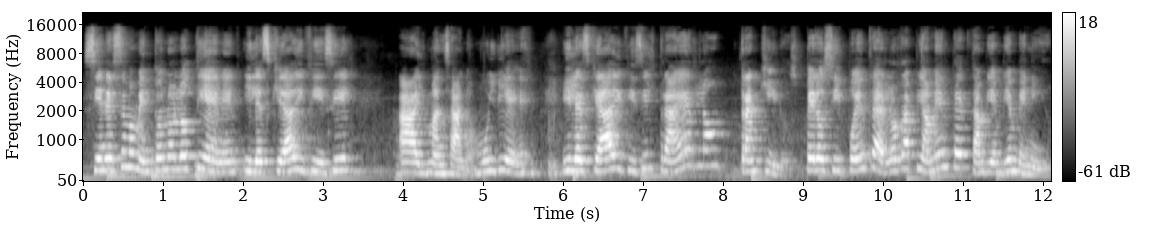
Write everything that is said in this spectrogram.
Si en este momento no lo tienen y les queda difícil, ay, manzana, muy bien, y les queda difícil traerlo, tranquilos, pero si pueden traerlo rápidamente, también bienvenido.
